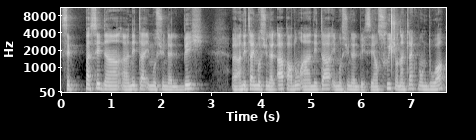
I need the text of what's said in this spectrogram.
C'est passer d'un état émotionnel B, un état émotionnel A, pardon, à un état émotionnel B. C'est un switch en un claquement de doigts.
